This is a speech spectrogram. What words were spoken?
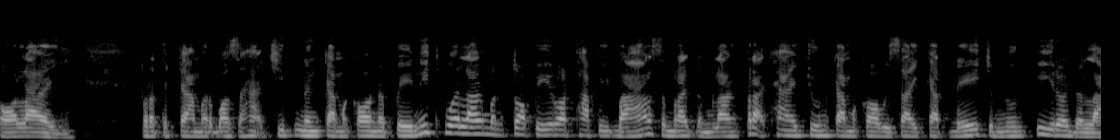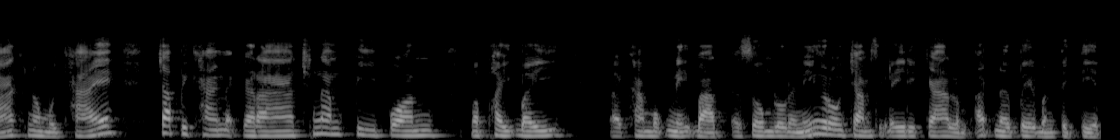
ករឡើយប្រតិកម្មរបស់សហជីពនិងកម្មករនៅពេលនេះធ្វើឡើងបន្ទាប់ពីរដ្ឋាភិបាលសម្រេចដំឡើងប្រាក់ខែជូនកម្មករវិស័យកាត់ដេរចំនួន200ដុល្លារក្នុងមួយខែ ចាប់ពីខែមករាឆ្នាំ2023 ខាងមុខនេះបាទសូមលោកនាងរងចាំសេចក្តីរាយការណ៍លម្អិតនៅពេលបន្តិចទៀត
